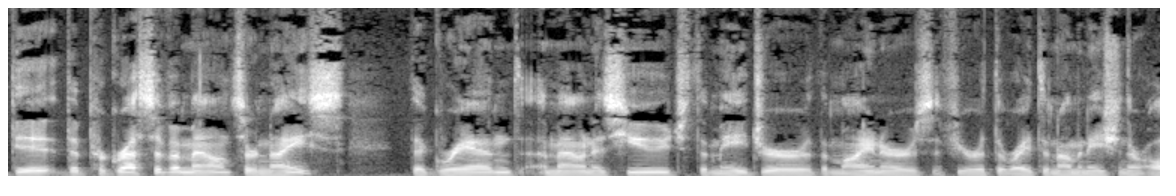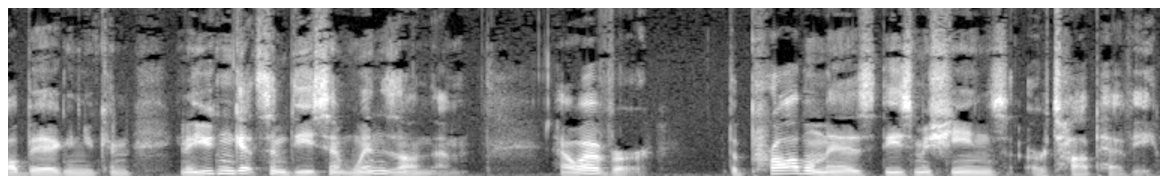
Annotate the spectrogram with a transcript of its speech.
the the progressive amounts are nice. The grand amount is huge. The major, the minors, if you're at the right denomination, they're all big, and you can you know you can get some decent wins on them. However, the problem is these machines are top heavy.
